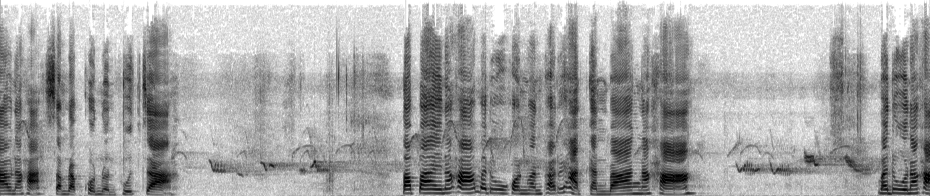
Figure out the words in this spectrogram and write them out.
9นะคะสำหรับคนวันพุธจ้ะต่อไปนะคะมาดูคนวันพฤหัสกันบ้างนะคะ มาดูนะคะ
